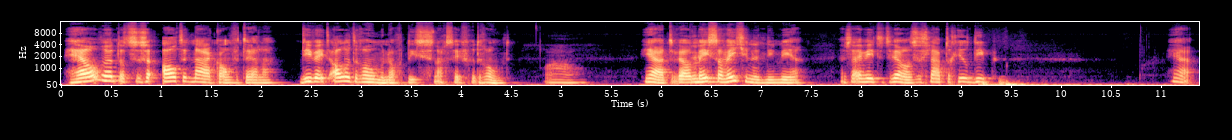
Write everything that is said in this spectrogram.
helder dat ze ze altijd na kan vertellen. Die weet alle dromen nog die ze s'nachts heeft gedroomd. ook- Wauw. Ja, terwijl meestal weet je het niet meer. En zij weet het wel. En ze slaapt toch heel diep. Ja.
